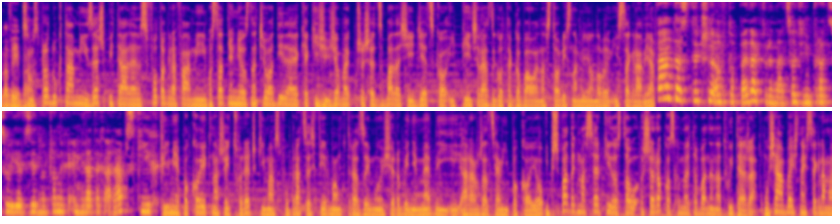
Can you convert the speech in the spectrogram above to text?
No. Są z produktami, ze szpitalem, z fotografami. Ostatnio nie oznaczyła deala, jak jakiś ziomek przyszedł zbadać jej dziecko i pięć razy go tagowała na stories na milionowym Instagramie. Fantastyczny ortopeda, który na co dzień pracuje w Zjednoczonych Emiratach Arabskich. W filmie Pokojek naszej córeczki ma współpracę z firmą, która zajmuje się robieniem mebli i aranżacjami pokoju. I przypadek masterki został szeroko skomentowany na Twitterze. Musiałam wejść na Instagrama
